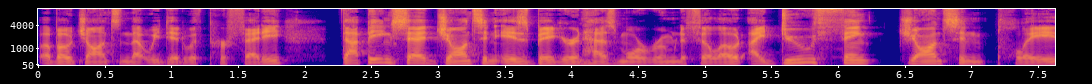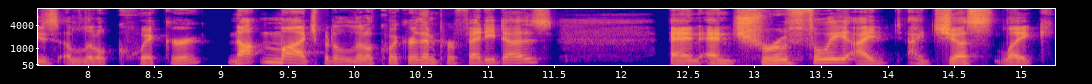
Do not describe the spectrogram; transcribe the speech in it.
about Johnson that we did with Perfetti. That being said, Johnson is bigger and has more room to fill out. I do think Johnson plays a little quicker, not much, but a little quicker than Perfetti does. And and truthfully, I I just like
